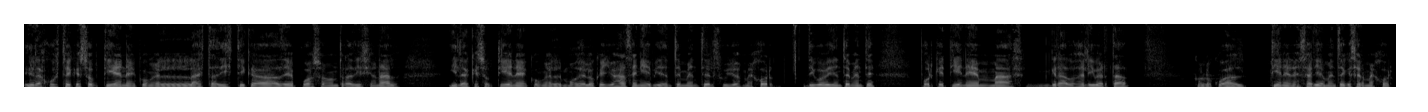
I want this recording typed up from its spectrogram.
el ajuste que se obtiene con la estadística de Poisson tradicional y la que se obtiene con el modelo que ellos hacen, y evidentemente el suyo es mejor. Digo evidentemente porque tiene más grados de libertad, con lo cual tiene necesariamente que ser mejor.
